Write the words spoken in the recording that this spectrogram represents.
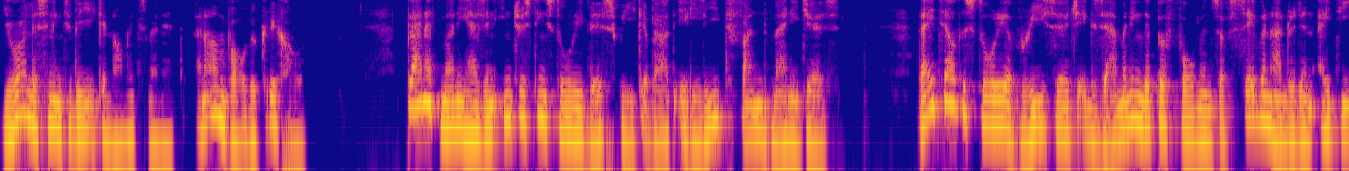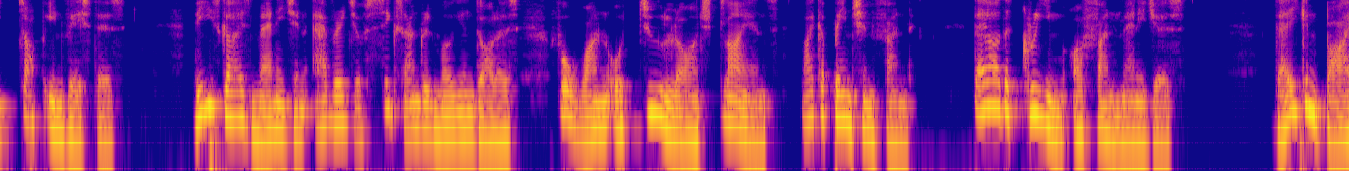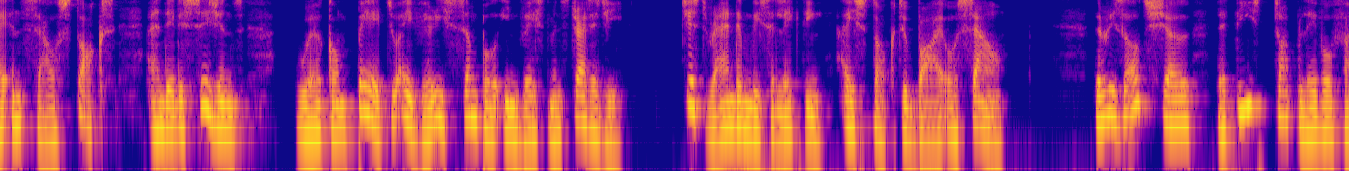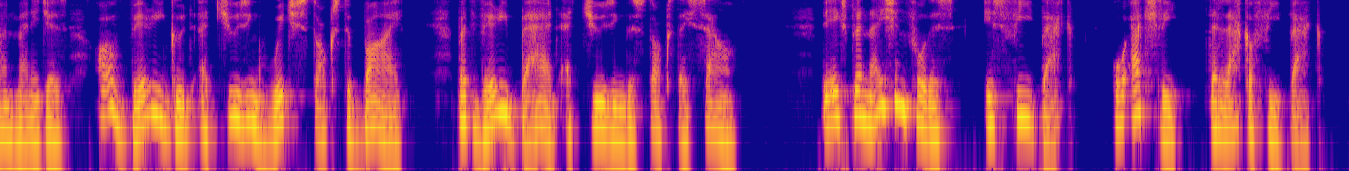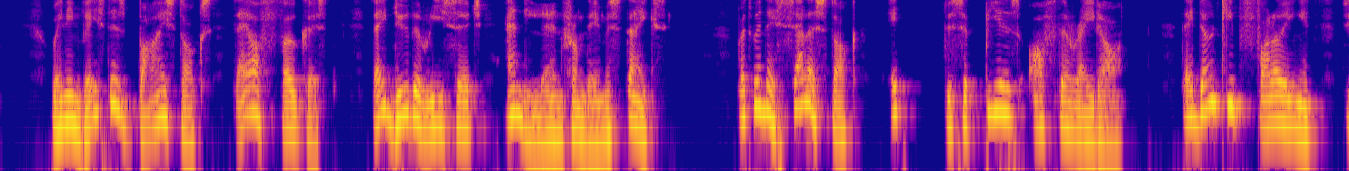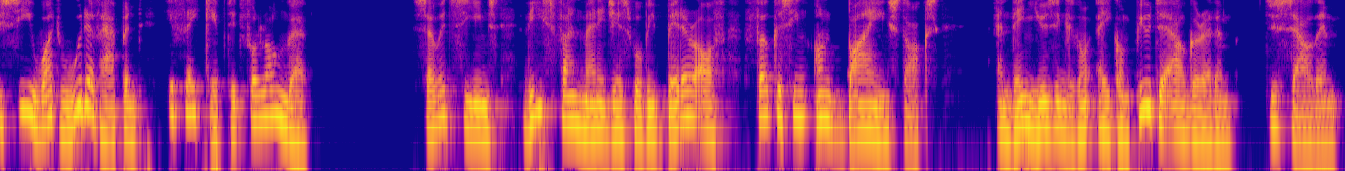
You are listening to the Economics Minute, and I'm Waldo Krugell. Planet Money has an interesting story this week about elite fund managers. They tell the story of research examining the performance of 780 top investors. These guys manage an average of $600 million for one or two large clients, like a pension fund. They are the cream of fund managers. They can buy and sell stocks, and their decisions were compared to a very simple investment strategy, just randomly selecting a stock to buy or sell. The results show that these top level fund managers are very good at choosing which stocks to buy, but very bad at choosing the stocks they sell. The explanation for this is feedback, or actually the lack of feedback. When investors buy stocks, they are focused they do the research and learn from their mistakes. But when they sell a stock, it disappears off the radar. They don't keep following it to see what would have happened if they kept it for longer. So it seems these fund managers will be better off focusing on buying stocks and then using a, computer algorithm to sell them.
